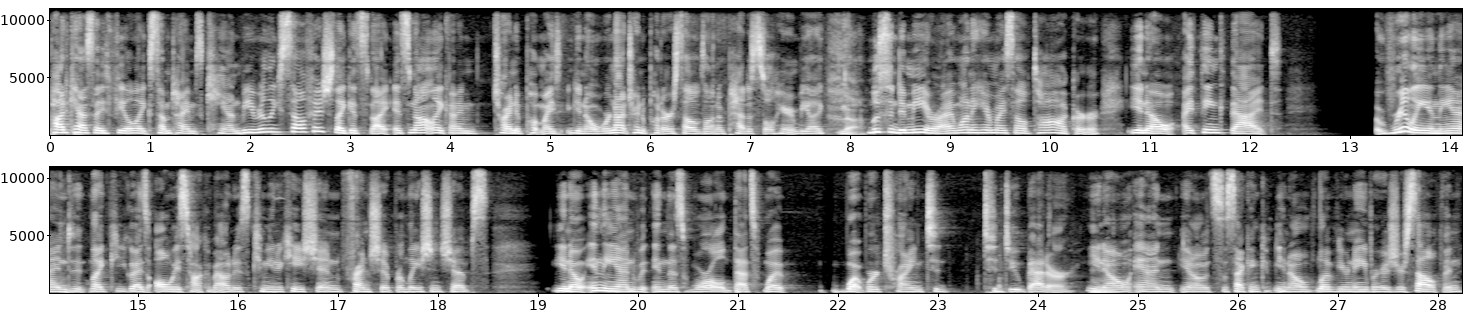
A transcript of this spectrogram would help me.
podcasts I feel like sometimes can be really selfish. Like it's not, it's not like I'm trying to put my, you know, we're not trying to put ourselves on a pedestal here and be like, No. listen to me, or I want to hear myself talk, or you know, I think that really in the end like you guys always talk about is communication friendship relationships. You know in the end in this world that's what what we're trying to to do better you mm. know? And you know it's the second you know love your neighbor as yourself. And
